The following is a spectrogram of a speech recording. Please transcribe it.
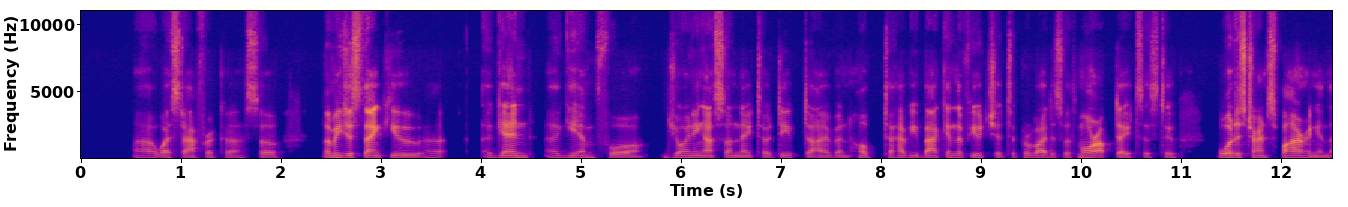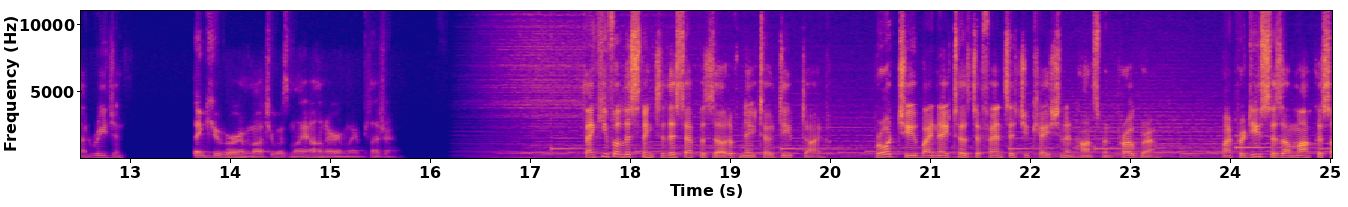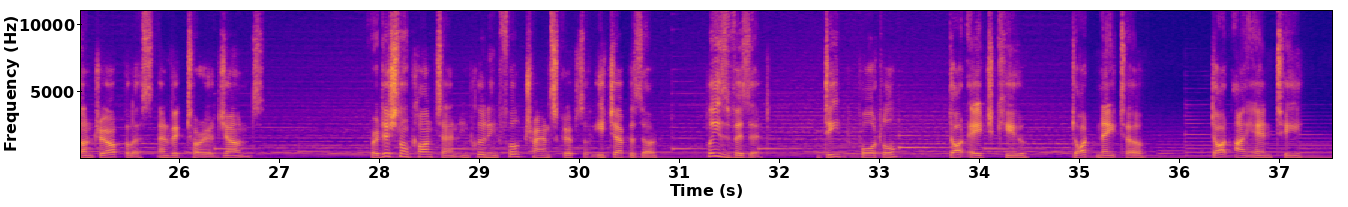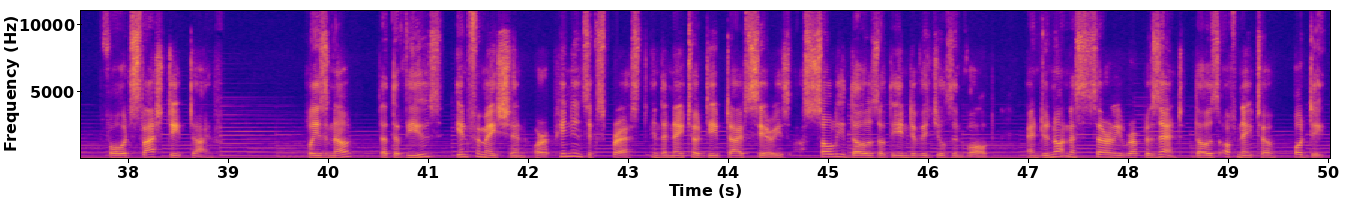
uh, West Africa. So let me just thank you uh, again, uh, Guillaume, for joining us on NATO Deep Dive and hope to have you back in the future to provide us with more updates as to what is transpiring in that region. Thank you very much. It was my honor and my pleasure. Thank you for listening to this episode of NATO Deep Dive, brought to you by NATO's Defense Education Enhancement Program. My producers are Marcus Andreopoulos and Victoria Jones. For additional content, including full transcripts of each episode, please visit deepportal.hq.nato.int forward slash deep dive. Please note that the views, information, or opinions expressed in the NATO Deep Dive series are solely those of the individuals involved and do not necessarily represent those of NATO or DEEP.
